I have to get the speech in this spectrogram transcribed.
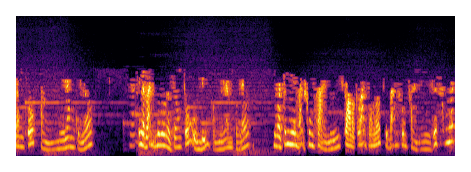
trong top khoảng 15 của lớp. Tức là bạn luôn luôn ở trong top ổn định của 15 của lớp. Nhưng mà tất nhiên bạn không phải nếu so với các bạn trong lớp thì bạn không phải là người rất thấp nhất.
